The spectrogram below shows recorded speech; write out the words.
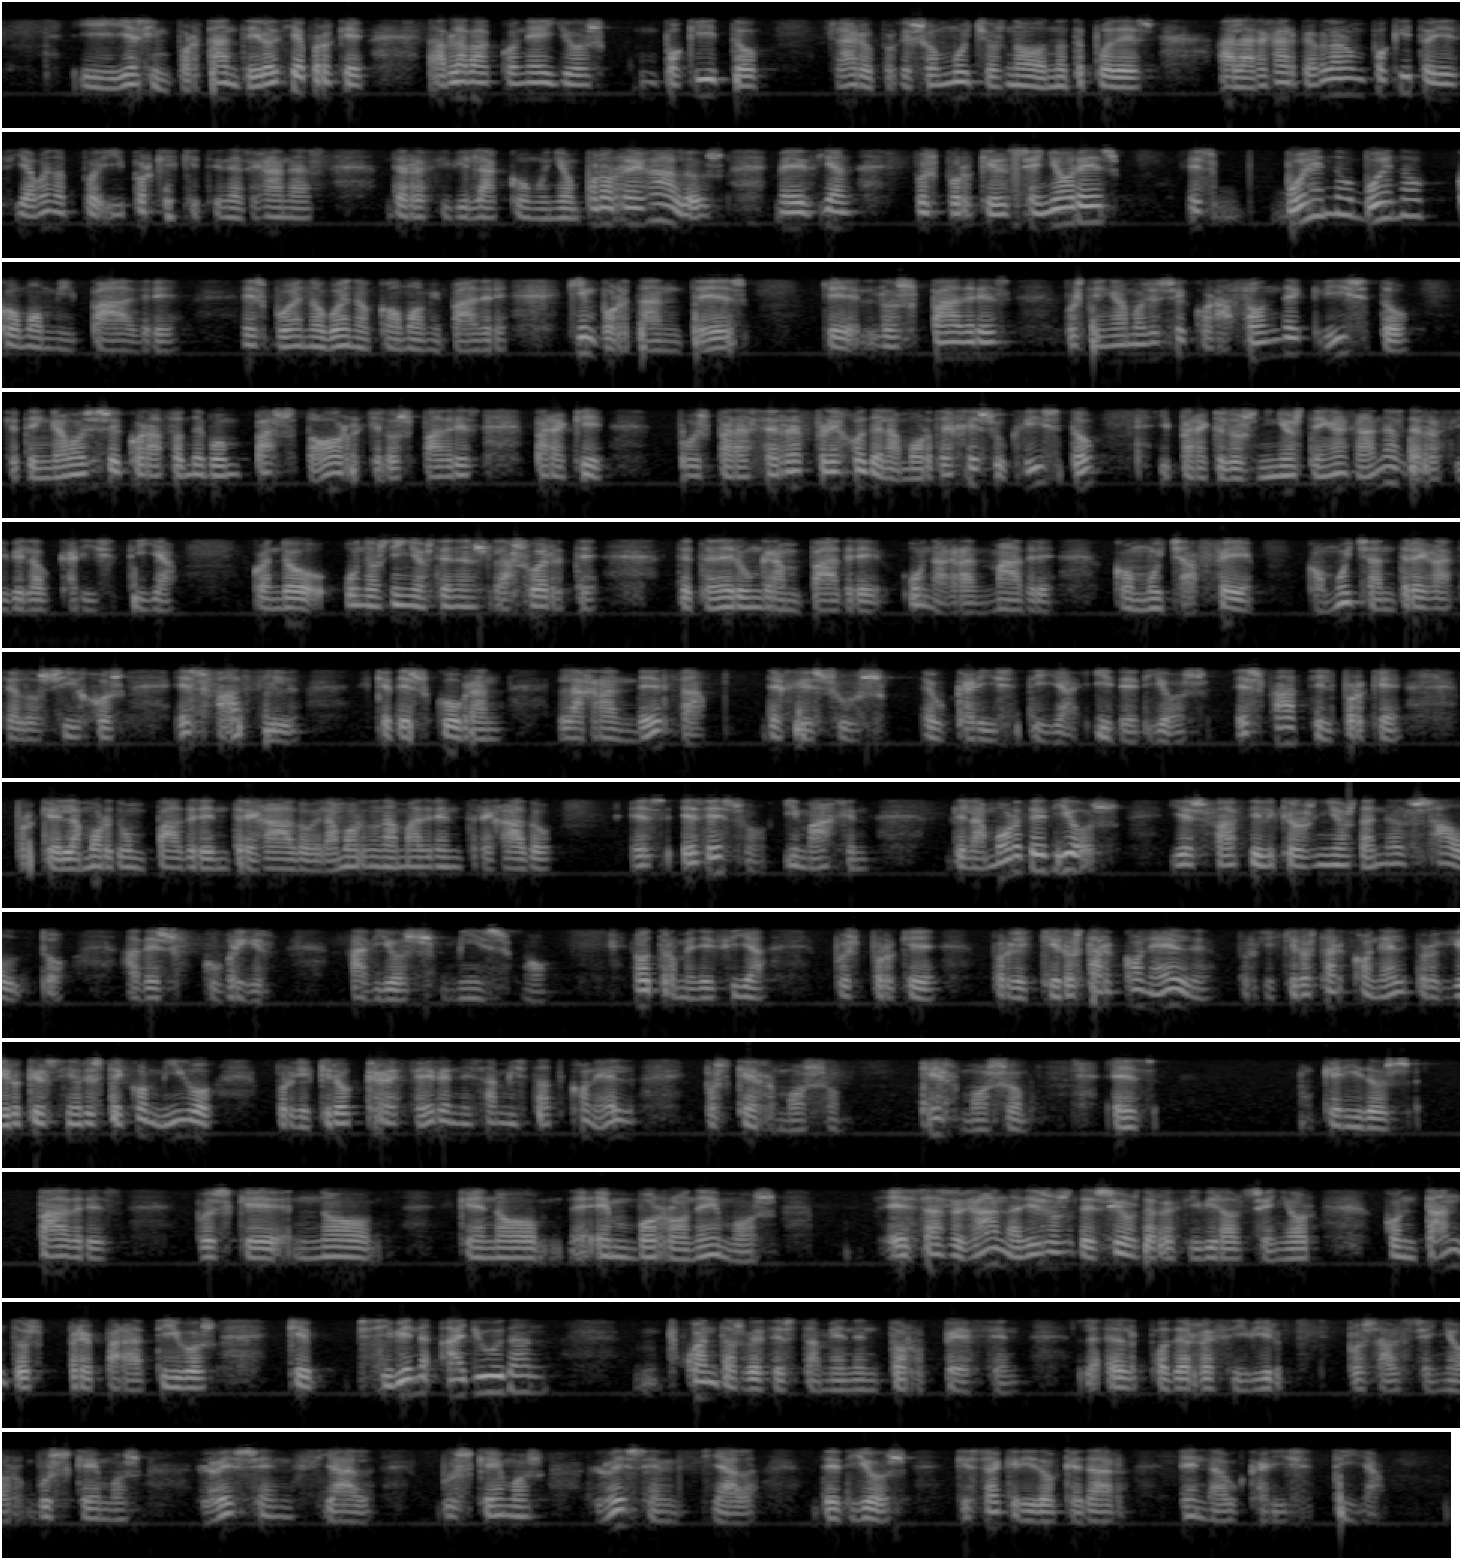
Y es importante. Y lo decía porque hablaba con ellos un poquito claro porque son muchos no no te puedes alargar, pero hablar un poquito y decía, bueno, ¿y por qué que tienes ganas de recibir la comunión? Por los regalos. Me decían, pues porque el Señor es, es bueno, bueno como mi Padre. Es bueno, bueno como mi Padre. Qué importante es que los padres pues tengamos ese corazón de Cristo, que tengamos ese corazón de buen pastor, que los padres, ¿para qué? Pues para ser reflejo del amor de Jesucristo y para que los niños tengan ganas de recibir la Eucaristía. Cuando unos niños tienen la suerte de tener un gran padre, una gran madre, con mucha fe, con mucha entrega hacia los hijos, es fácil que descubran la grandeza de Jesús, Eucaristía y de Dios. Es fácil porque, porque el amor de un padre entregado, el amor de una madre entregado, es, es eso, imagen del amor de Dios. Y es fácil que los niños den el salto a descubrir a Dios mismo. Otro me decía, pues porque porque quiero estar con Él, porque quiero estar con Él, porque quiero que el Señor esté conmigo, porque quiero crecer en esa amistad con Él. Pues qué hermoso, qué hermoso es, queridos padres, pues que no que no emborronemos esas ganas y esos deseos de recibir al Señor con tantos preparativos que si bien ayudan, cuántas veces también entorpecen el poder recibir pues al Señor. Busquemos lo esencial, busquemos lo esencial de Dios que se ha querido quedar en la Eucaristía.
